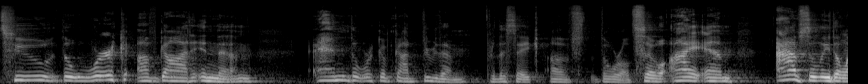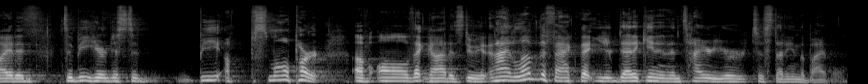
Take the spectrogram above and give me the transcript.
to the work of God in them and the work of God through them for the sake of the world. So I am absolutely delighted to be here just to be a small part of all that God is doing. And I love the fact that you're dedicating an entire year to studying the Bible.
